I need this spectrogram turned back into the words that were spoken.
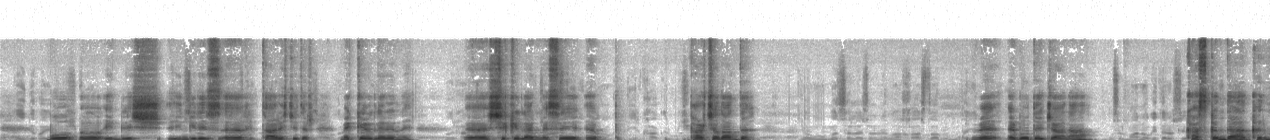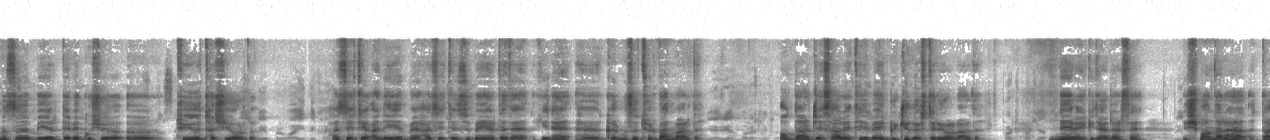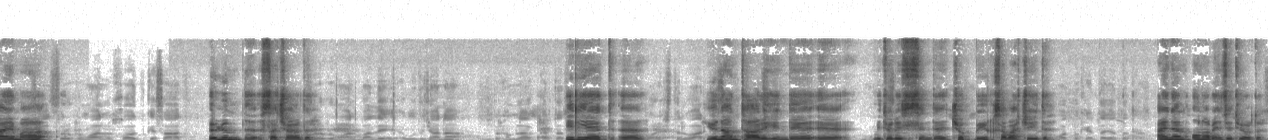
bu e, İngiliz İngiliz tarihçidir. Mekkelilerin e, şekillenmesi parçalandı. Ve Ebu Decan'a kaskında kırmızı bir deve kuşu tüyü taşıyordu. Hazreti Ali ve Hazreti Zübeyir'de de yine kırmızı türban vardı. Onlar cesareti ve gücü gösteriyorlardı. Nereye giderlerse Düşmanlara daima ölüm e, saçardı. İliyet e, Yunan tarihinde e, mitolojisinde çok büyük savaşçıydı. Aynen ona benzetiyordu.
